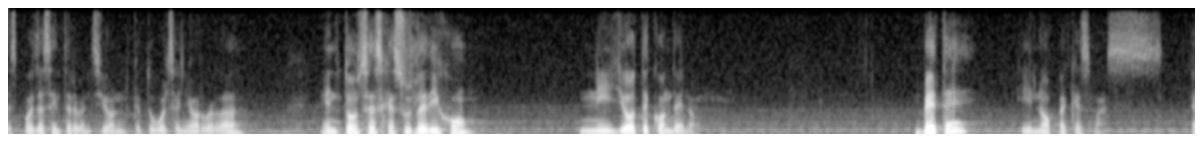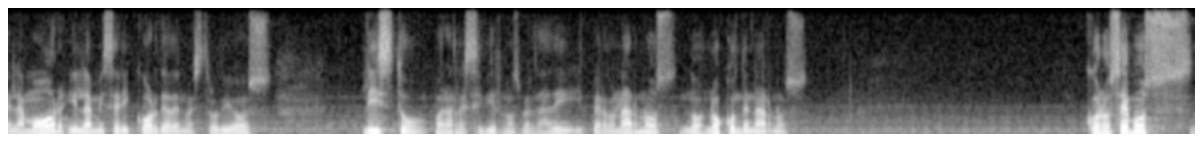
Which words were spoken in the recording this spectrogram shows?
después de esa intervención que tuvo el Señor, ¿verdad? Entonces Jesús le dijo, ni yo te condeno. Vete y no peques más. El amor y la misericordia de nuestro Dios, listo para recibirnos, ¿verdad? Y, perdonarnos, no, no condenarnos. Conocemos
